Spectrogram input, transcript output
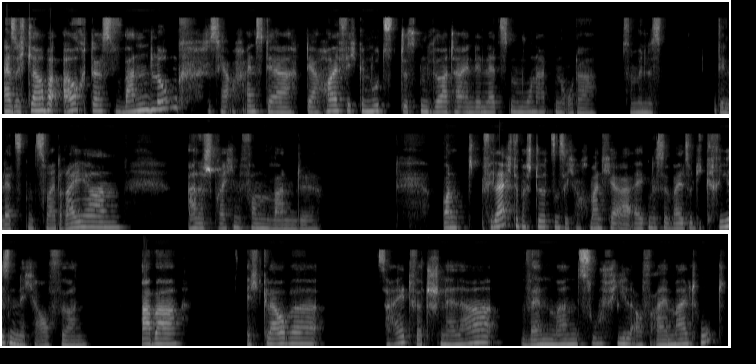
Also ich glaube auch, dass Wandlung, das ist ja auch eins der, der häufig genutztesten Wörter in den letzten Monaten oder zumindest den letzten zwei, drei Jahren, alle sprechen vom Wandel. Und vielleicht überstürzen sich auch manche Ereignisse, weil so die Krisen nicht aufhören. Aber ich glaube, Zeit wird schneller, wenn man zu viel auf einmal tut.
